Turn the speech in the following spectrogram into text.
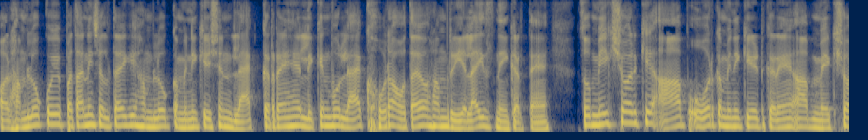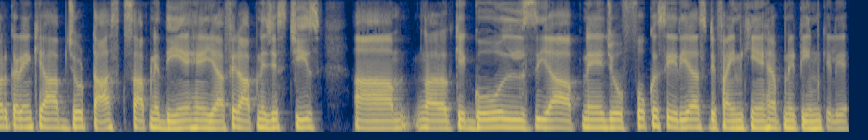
और हम लोग को ये पता नहीं चलता है कि हम लोग कम्युनिकेशन लैक कर रहे हैं, लेकिन वो लैक हो रहा होता है और हम रियलाइज़ नहीं करते हैं। सो मेक श्योर कि आप ओवर कम्युनिकेट करें, आप मेक श्योर sure करें कि आप जो टास्क आपने दिए हैं या फिर आपने जिस चीज़ के गोल्स या अपने जो फोकस एरियाज़ डिफाइन किए हैं अपनी टीम के लिए,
